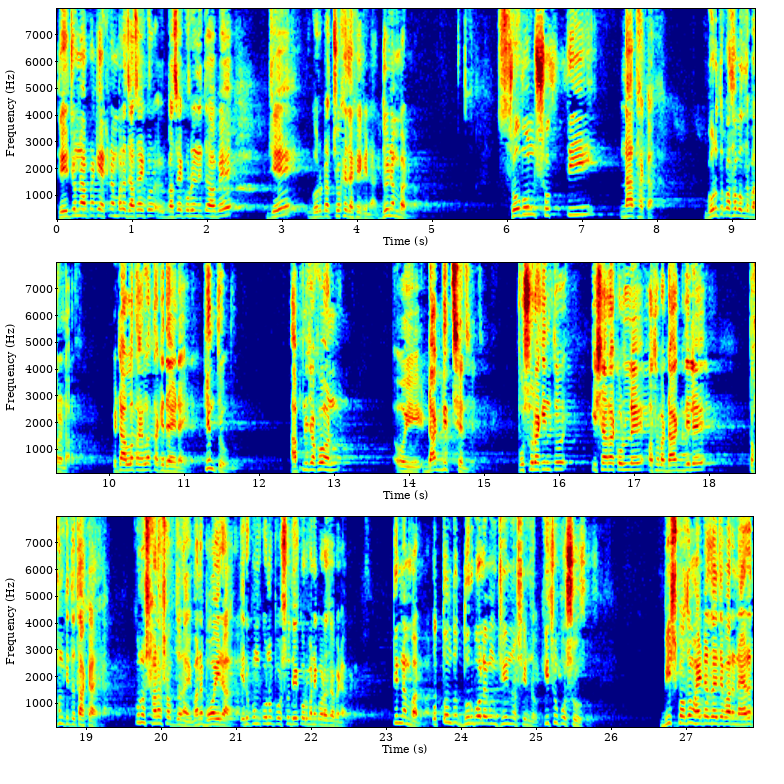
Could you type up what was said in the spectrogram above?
তো এই জন্য আপনাকে এক নম্বরে যাচাই বাছাই করে নিতে হবে যে গরুটা চোখে দেখে কিনা। দুই নম্বর, শ্রবণ শক্তি না থাকা। গরু তো কথা বলতে পারে না। এটা আল্লাহ তাকে দেয় নাই। কিন্তু আপনি যখন ওই ডাক দিচ্ছেন। পশুরা কিন্তু ইশারা করলে অথবা ডাক দিলে তখন কিন্তু তাকায়। কোনো সারা শব্দ নাই মানে বয়রা এরকম কোনো পশু দিয়ে কোরবানি করা যাবে না। তিন নম্বর, অত্যন্ত দুর্বল এবং জীর্ণ শীর্ণ, কিছু পশু বিশ কদম হাইটা যাইতে পারে না, এরা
